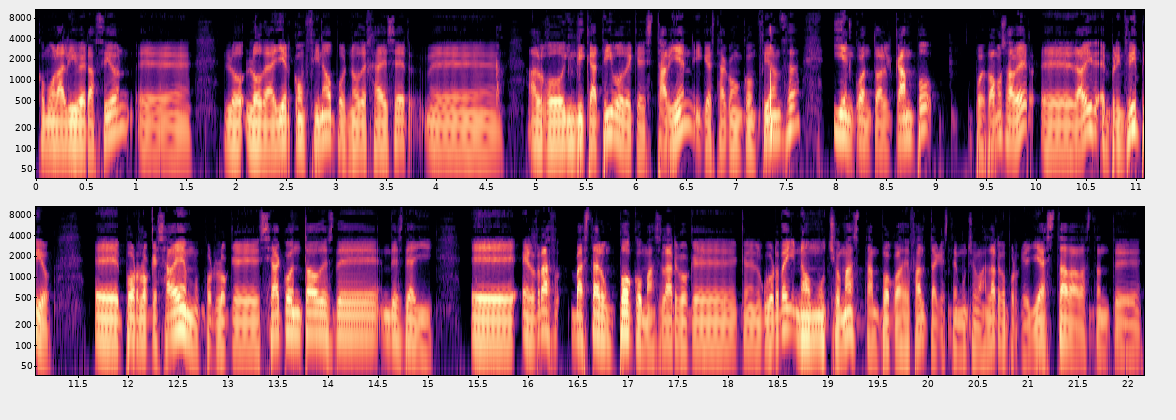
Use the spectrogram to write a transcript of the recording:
como la liberación. Eh, lo, lo de ayer confinado, pues no deja de ser eh, algo indicativo de que está bien y que está con confianza. Y en cuanto al campo, pues vamos a ver, eh, David, en principio, eh, por lo que sabemos, por lo que se ha contado desde, desde allí, eh, el RAF va a estar un poco más largo que, que en el World Day, no mucho más, tampoco hace falta que esté mucho más largo porque ya estaba bastante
